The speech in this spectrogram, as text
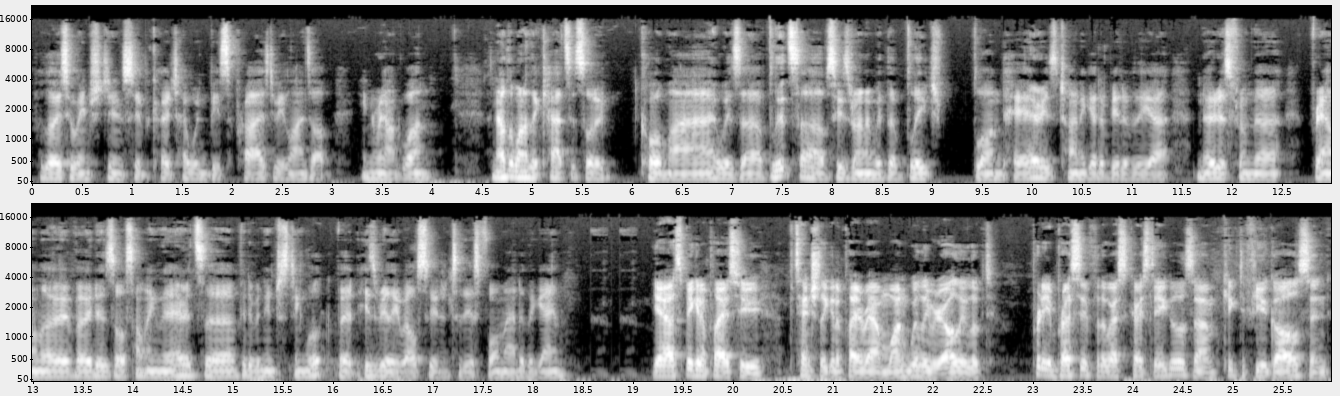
for those who are interested in Supercoach, I wouldn't be surprised if he lines up in round one. Another one of the cats that sort of caught my eye was uh, Blicavs, who's running with the bleach blonde hair. He's trying to get a bit of the uh, notice from the Brownlow voters or something there. It's a bit of an interesting look, but he's really well suited to this format of the game. Yeah, speaking of players who potentially going to play round one, Willie Rioli looked pretty impressive for the West Coast Eagles. Um, kicked a few goals and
